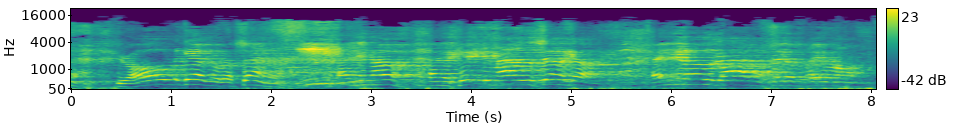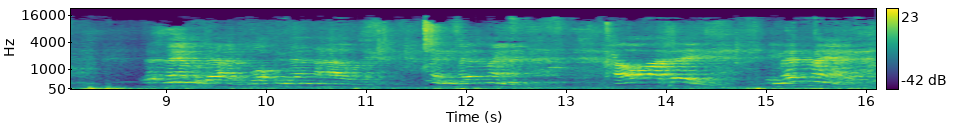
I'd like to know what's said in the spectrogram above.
day. You're all together a sinner. And you know, and they kicked him out of the synagogue. And you know, the Bible says later on, man was out, walking down the highway, and he met a man. Oh, I tell you, he met a man.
